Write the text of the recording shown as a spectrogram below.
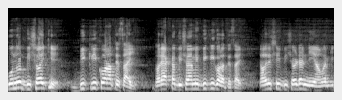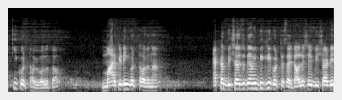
কোনো বিষয়কে বিক্রি করাতে চাই, ধরে একটা বিষয় আমি বিক্রি করাতে চাই, তাহলে সেই বিষয়টা নিয়ে আমার কি কি করতে হবে বলো তো? মার্কেটিং করতে হবে না। একটা বিষয় যদি আমি বিক্রি করতে চাই, তাহলে সেই বিষয়টি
